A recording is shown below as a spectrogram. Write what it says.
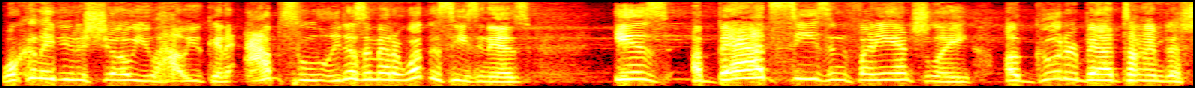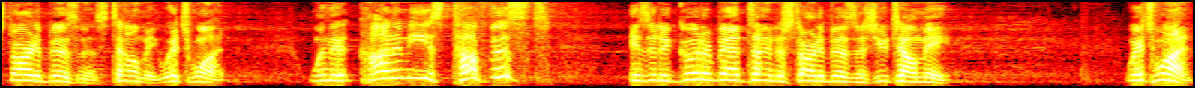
What can I do to show you how you can absolutely, doesn't matter what the season is, is a bad season financially a good or bad time to start a business? Tell me, which one? When the economy is toughest, is it a good or bad time to start a business? You tell me. Which one?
